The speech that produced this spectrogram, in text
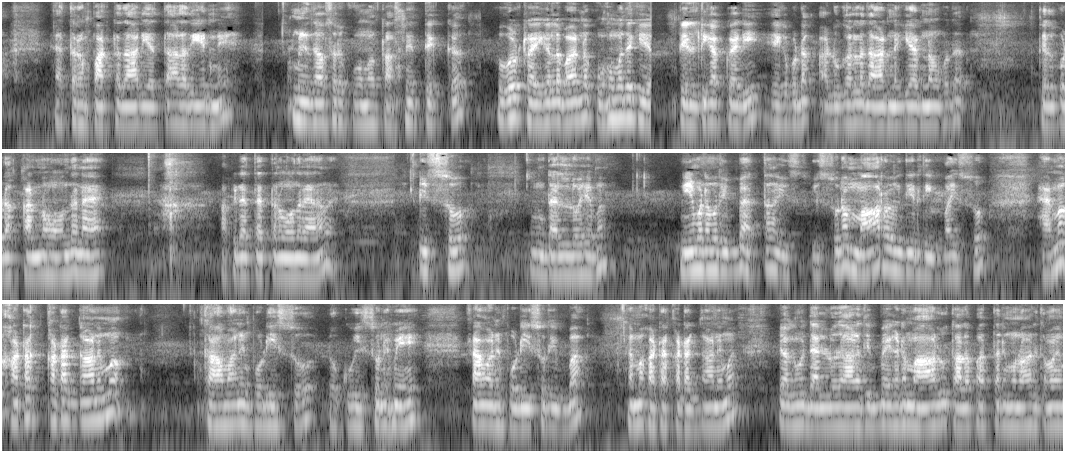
ඇත්තරම් පට්ට දාඩියක් දාලා තියෙන්නේ. මේ දවසට කොහොමද ප්‍රශ්නෙත් එක්ක? ඔයගොල්ලෝ try කරලා බලන්න කොහොමද කියලා. තෙල් ටිකක් වැඩි. ඒක පොඩ්ඩක් අඩු කරලා දාන්න කියන්න මොකද? තෙල් ගොඩක් කන්න හොඳ නෑ. අපිටත් ඇත්තම හොඳ නෑ තමයි ඉස්සෝ දැල්ලෝ එහෙම. නියමටම තිබ්බ ඇත්ත ඉස්සු නම් මාර විදියට තිබ්බ ඉස්සෝ. හැම කටක් කටක් ගානෙම සාමාන්‍යයෙන් පොඩි ඉස්සෝ ලොකු ඉස්සෝ නෙමේ. සාමාන්‍යයෙන් පොඩි ඉස්සෝ තිබ්බා. හැම කටක් කටක් ගානෙම ඒ වගේම දැල්ලෝ දාලා තිබ්බ ඒකට මාළු තලපත් හරි මොනවා හරි තමයි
